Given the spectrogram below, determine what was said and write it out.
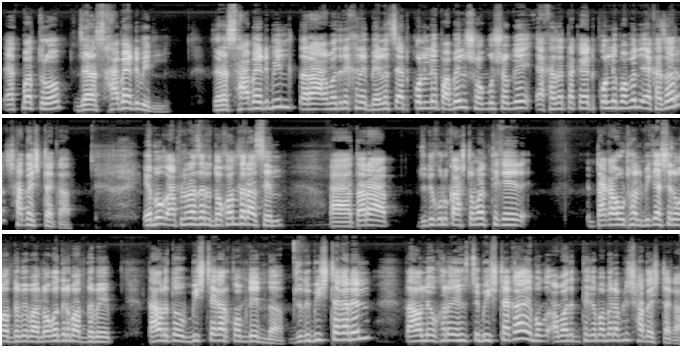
একমাত্র যারা সাব অ্যাডমিন যারা সাব অ্যাডমিন তারা আমাদের এখানে ব্যালেন্স অ্যাড করলে পাবেন, সঙ্গে সঙ্গে এক হাজার টাকা অ্যাড করলে পাবেন, এক হাজার সাতাশ টাকা। এবং আপনারা যারা দোকানদার আছেন তারা যদি কোনো কাস্টমার থেকে টাকা উঠান বিকাশের মাধ্যমে বা নগদের মাধ্যমে, তাহলে তো বিশ টাকার কম নেন না। যদি বিশ টাকা নেন, তাহলে ওখানে হচ্ছে বিশ টাকা এবং আমাদের থেকে পাবেন আপনি সাতাশ টাকা।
